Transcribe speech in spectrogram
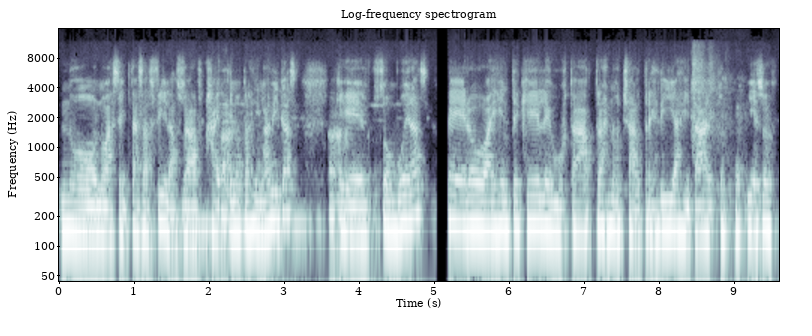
no, no acepta esas filas, o sea, Hype tiene otras dinámicas que son buenas, pero hay gente que le gusta trasnochar tres días y tal, y eso es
